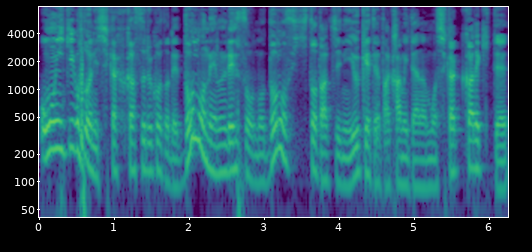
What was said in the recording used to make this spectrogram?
音域ごとに視覚化することで、どの年齢層のどの人たちに受けてたかみたいなのも視覚化できて、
